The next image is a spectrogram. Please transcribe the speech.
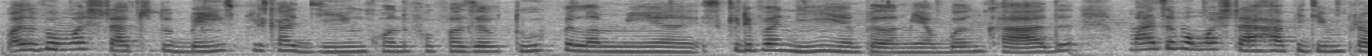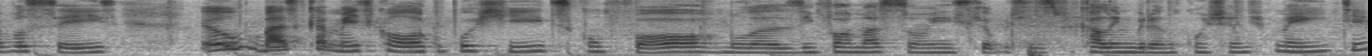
mas eu vou mostrar tudo bem explicadinho quando for fazer o tour pela minha escrivaninha, pela minha bancada, mas eu vou mostrar rapidinho para vocês. Eu basicamente coloco post-its com fórmulas, informações que eu preciso ficar lembrando constantemente.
